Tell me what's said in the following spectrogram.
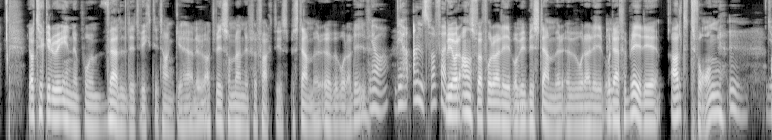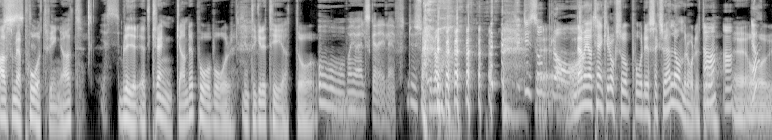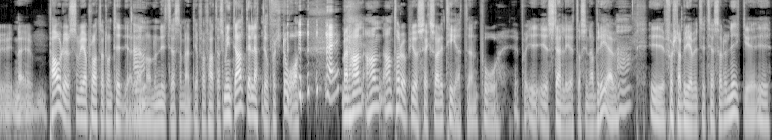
Jag tycker du är inne på en väldigt viktig tanke här nu, Mm. att vi som människor faktiskt bestämmer över våra liv. Ja, vi har ansvar för Vi det. har ansvar för våra liv och vi Mm. bestämmer över våra liv och Mm. därför blir det allt tvång, Mm. allt som är påtvingat Yes. blir ett kränkande på vår integritet och Åh, vad jag älskar dig Leif. Du är så bra. du är så bra. Nej, men jag tänker också på det sexuella området. Då. Ja, ja. Eh, Och, Ja. Paulus, som vi har pratat om tidigare, Ja. en av de nytestamentliga författare, som inte alltid är lätt att förstå. Men han, han, han tar upp just sexualiteten på, på, i, i ställe i ett av sina brev. Ja. I första brevet till Thessaloniki, i,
